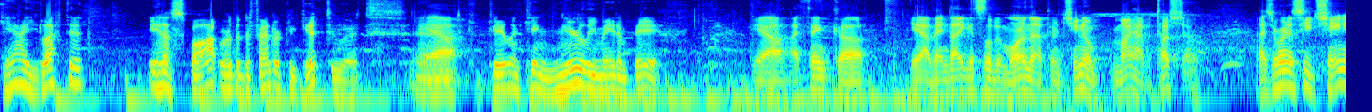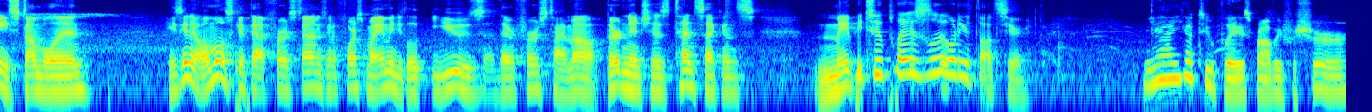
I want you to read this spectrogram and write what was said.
Yeah, he left it in a spot where the defender could get to it. And yeah. Kalen King nearly made him pay. Yeah, I think, uh, yeah, Van Dyke gets a little bit more on that. Pimpchino might have a touchdown. As we're going to see Chaney stumble in. He's going to almost get that first down. He's going to force Miami to use their first timeout. Third and inches, 10 seconds. Maybe two plays, Lou. What are your thoughts here? Yeah, you got two plays probably for sure.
